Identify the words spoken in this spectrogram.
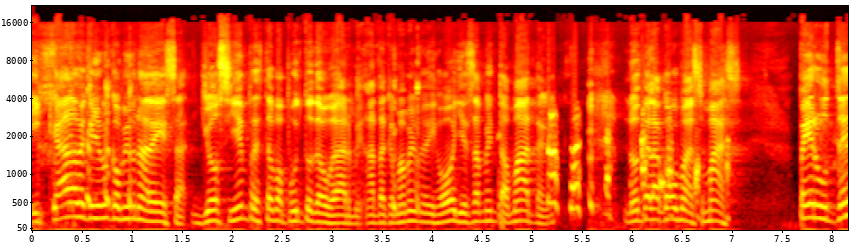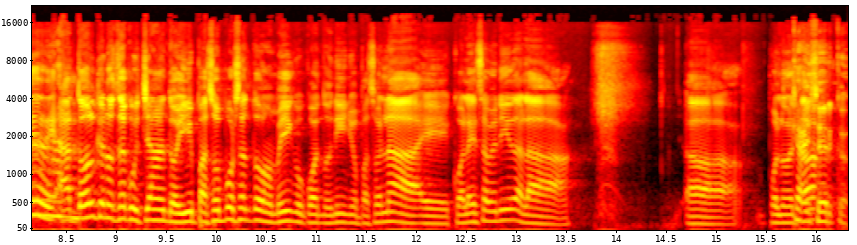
Y cada vez que yo me comía una de esas, yo siempre estaba a punto de ahogarme. Hasta que mami me dijo, oye, esas mentas matan. No te la comas más. Pero ustedes, a todo el que nos está escuchando y pasó por Santo Domingo cuando niño, pasó en la... eh, ¿Cuál es esa avenida? La... ah, por donde Que hay está- cerca.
